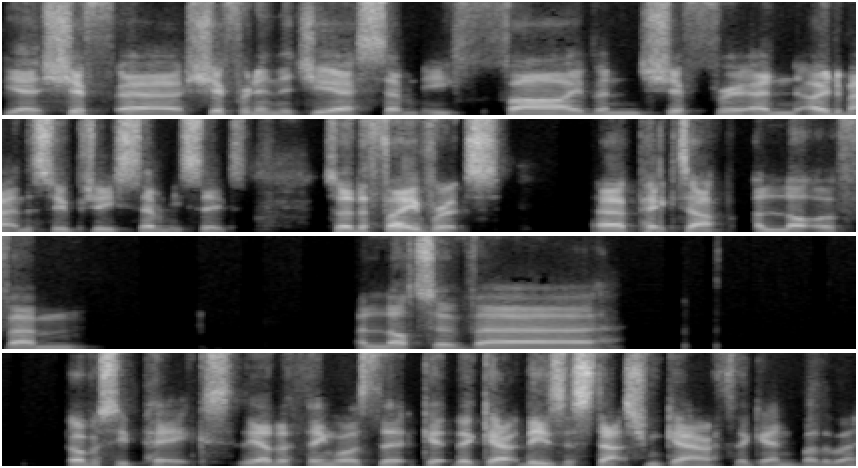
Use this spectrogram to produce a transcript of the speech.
yeah, Schif, uh, Shiffrin in the GS 75 and Shiffrin and Odermatt in the Super G 76. So the favourites uh, picked up a lot of um, a lot of uh, obviously picks. The other thing was that get that Gar- these are stats from Gareth again, by the way.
